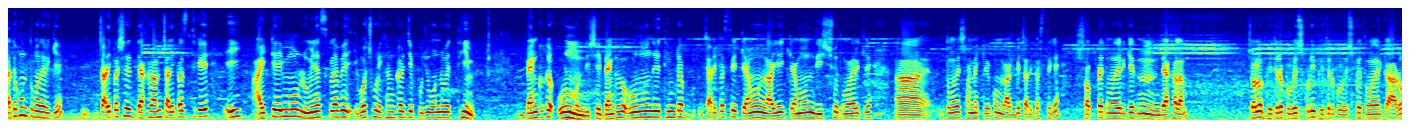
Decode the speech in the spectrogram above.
এতক্ষণ তোমাদেরকে চারিপাশে দেখালাম চারিপাশ থেকে এই আইটিআই মোড় লুমিনাস ক্লাবের এবছর এখানকার যে পুজো মণ্ডপের থিম ব্যাংককের অরুণ মন্দির। সেই ব্যাংককের অরুণ মন্দিরের থিমটা চারিপাশ থেকে কেমন লাগে কেমন দৃশ্য তোমাদেরকে তোমাদের সামনে কীরকম লাগবে চারিপাশ থেকে সবটাই তোমাদেরকে দেখালাম। চলো ভেতরে প্রবেশ করি ভেতরে প্রবেশ করে তোমাদেরকে আরও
